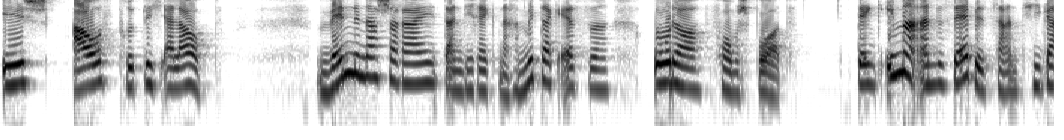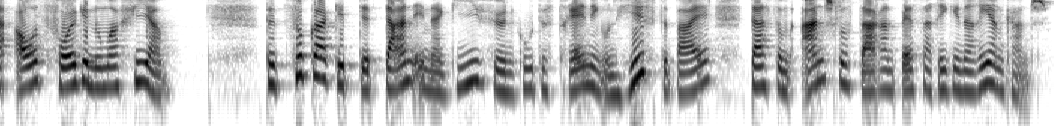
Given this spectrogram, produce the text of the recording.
ist ausdrücklich erlaubt. Wenn die Nascherei, dann direkt nach dem Mittagessen oder vorm Sport. Denk immer an das Säbelzahntiger aus Folge Nummer 4. Der Zucker gibt dir dann Energie für ein gutes Training und hilft dabei, dass du im Anschluss daran besser regenerieren kannst,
